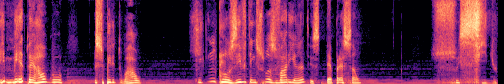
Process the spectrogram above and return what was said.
E medo é algo espiritual, que inclusive tem suas variantes: depressão, suicídio.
